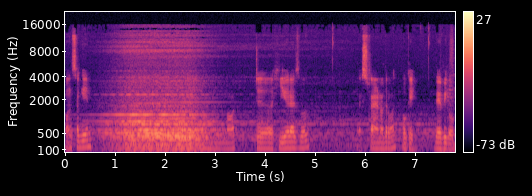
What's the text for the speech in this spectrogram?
once again. Not uh, here as well. Let's try another one. Okay, there we go.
